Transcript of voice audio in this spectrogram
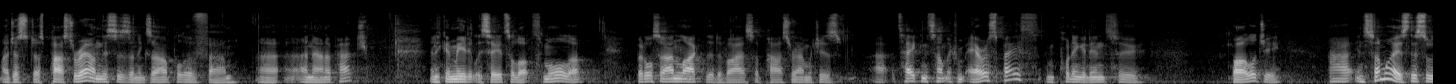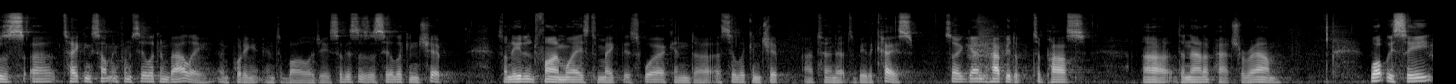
I just, just passed around, this is an example of um, uh, a nanopatch. And you can immediately see it's a lot smaller. But also unlike the device I passed around, which is uh, taking something from aerospace and putting it into biology, uh, in some ways, this was uh, taking something from Silicon Valley and putting it into biology. So this is a silicon chip. So I needed to find ways to make this work, and uh, a silicon chip uh, turned out to be the case. So again, happy to, to pass uh, the nanopatch around. What we see,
